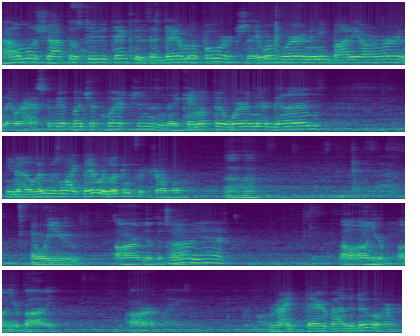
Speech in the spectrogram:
I almost shot those two detectives that day on my porch. They weren't wearing any body armor and they were asking me a bunch of questions and they came up there wearing their guns. You know, it was like they were looking for trouble. Mm-hmm. and were you armed at the time? Oh, yeah. O- on your on your body, or Right there by the door.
